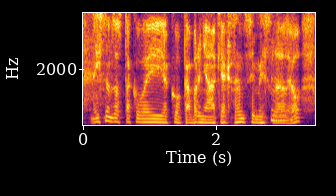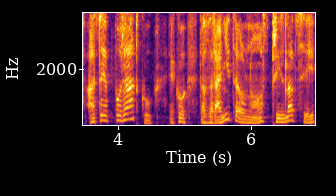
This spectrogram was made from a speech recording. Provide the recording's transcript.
nejsem zas takovej jako kabrňák, jak jsem si myslel, jo. Ale to je v pořádku. Jako ta zranitelnost, přiznat si,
